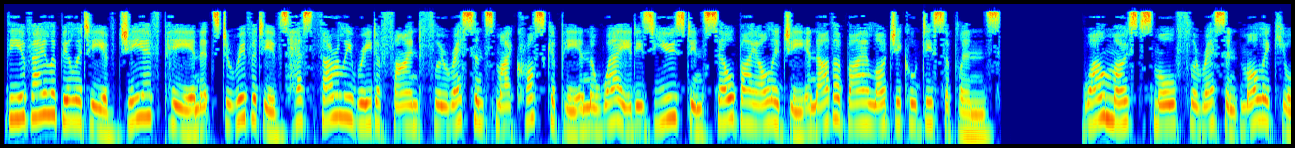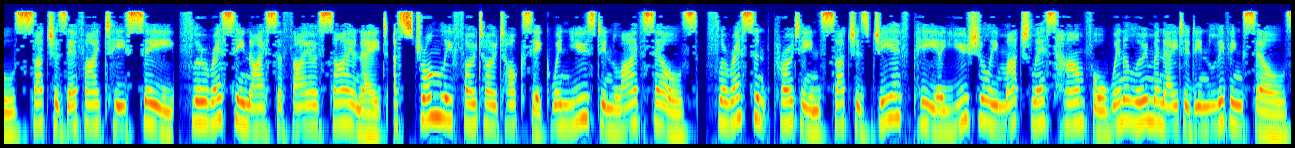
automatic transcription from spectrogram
The availability of GFP and its derivatives has thoroughly redefined fluorescence microscopy and the way it is used in cell biology and other biological disciplines. While most small fluorescent molecules such as FITC fluorescein isothiocyanate are strongly phototoxic when used in live cells, fluorescent proteins such as GFP are usually much less harmful when illuminated in living cells.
